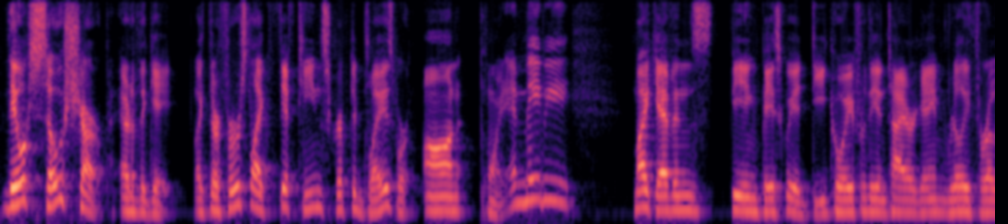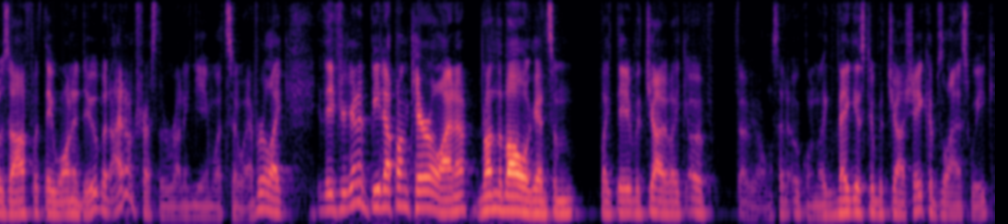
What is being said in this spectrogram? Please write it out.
they look so sharp out of the gate. Like their first like 15 scripted plays were on point, and maybe Mike Evans being basically a decoy for the entire game really throws off what they want to do, but I don't trust their running game whatsoever. Like if you're going to beat up on Carolina, run the ball against them like they did with Josh, like oh, I almost said Oakland, like Vegas did with Josh Jacobs last week.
